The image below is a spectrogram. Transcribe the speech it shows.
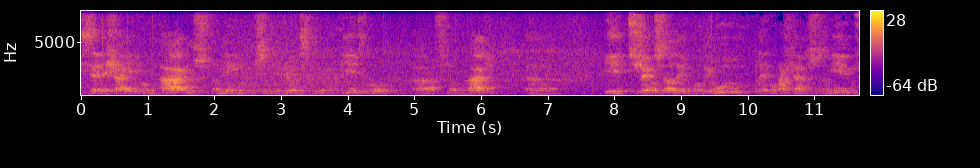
quiser deixar aí comentários, também o que você entendeu desse primeiro capítulo, uh, fique à vontade. Uh, e se estiver gostando aí do conteúdo, puder compartilhar com seus amigos,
